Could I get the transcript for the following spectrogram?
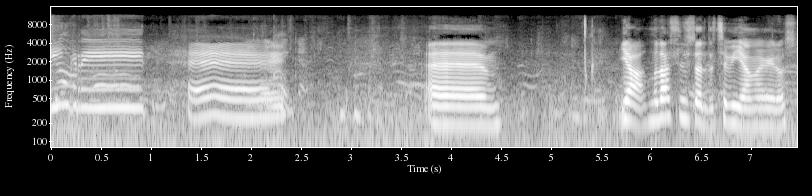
Ingrid! Hey! Um, jaa, ma tahtsin lihtsalt öelda, et Sevilla on väga ilus.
